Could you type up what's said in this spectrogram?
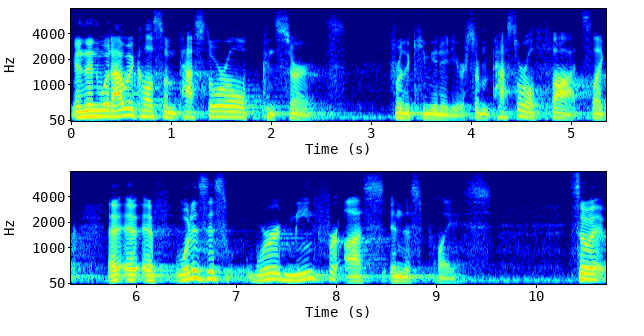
And then what I would call some pastoral concerns for the community or some pastoral thoughts like if, what does this word mean for us in this place so it,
